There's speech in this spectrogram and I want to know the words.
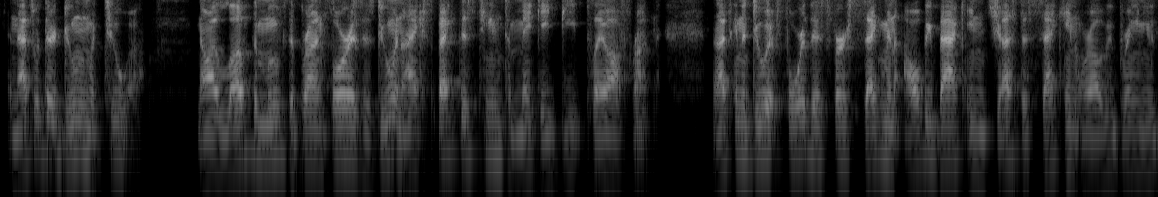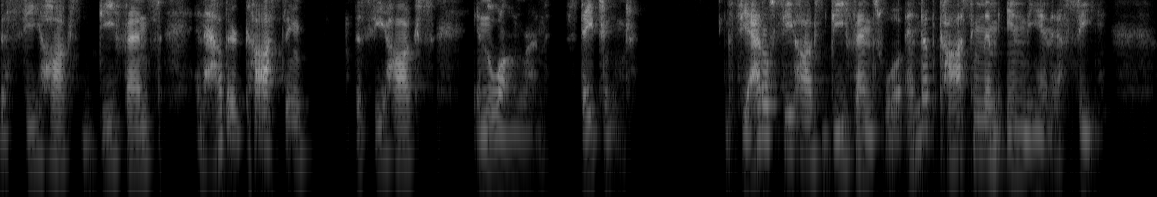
And that's what they're doing with Tua. Now, I love the moves that Brian Flores is doing. I expect this team to make a deep playoff run. That's going to do it for this first segment. I'll be back in just a second where I'll be bringing you the Seahawks defense and how they're costing the Seahawks in the long run. Stay tuned. The Seattle Seahawks defense will end up costing them in the NFC.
